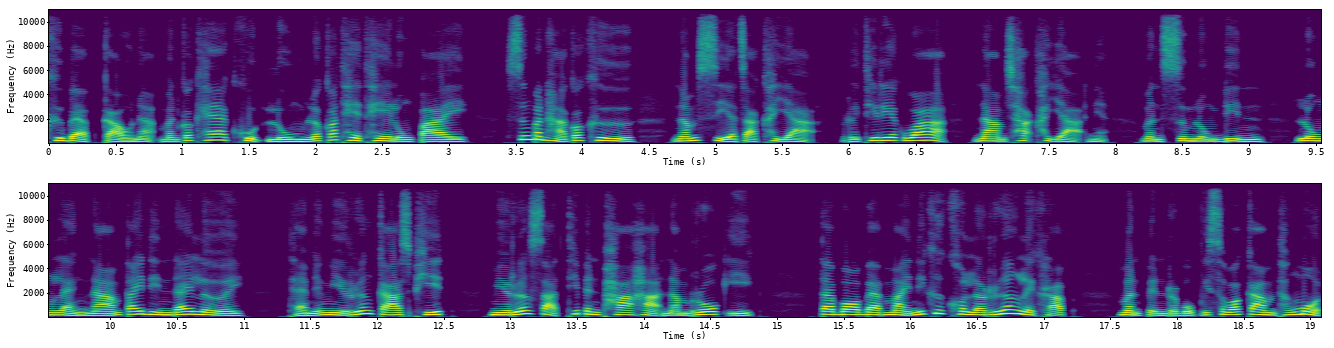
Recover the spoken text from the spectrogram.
คือแบบเก่าน่ะมันก็แค่ขุดหลุมแล้วก็เทเทลงไป ซึ่งปัญหาก็คือน้ำเสียจากขยะ หรือที่เรียกว่าน้ำชะขยะเนี่ยมันซึมลงดิน ลงแหล่งน้ำใต้ดินได้เลย แถมยังมีเรื่องก๊าซพิษ มีเรื่องสัตว์ที่เป็นพาหะนำโรคอีก แต่บ่อแบบใหม่นี่คือคนละเรื่องเลยครับ มันเป็นระบบวิศวกรรมทั้งหมด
